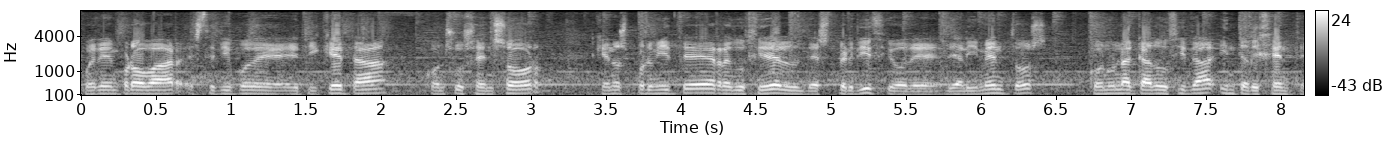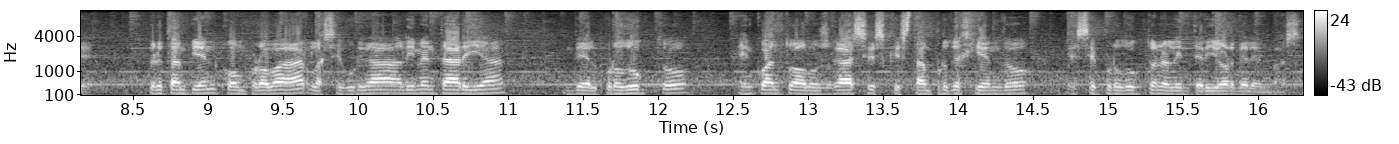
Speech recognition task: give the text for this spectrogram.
pueden probar este tipo de etiqueta con su sensor que nos permite reducir el desperdicio de alimentos con una caducidad inteligente pero también comprobar la seguridad alimentaria del producto en cuanto a los gases que están protegiendo ese producto en el interior del envase.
